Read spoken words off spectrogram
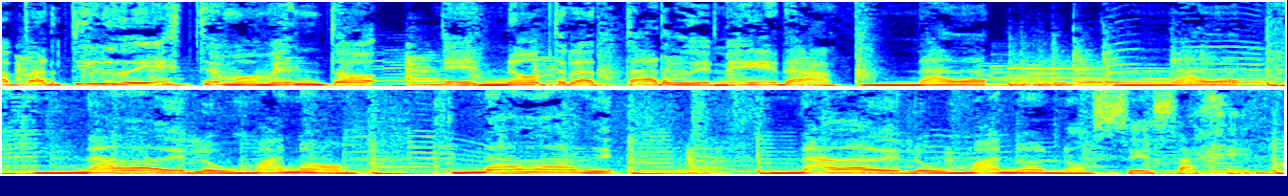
A partir de este momento, en otra tarde negra, nada, nada, nada de lo humano, nada de, nada de lo humano nos es ajeno.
